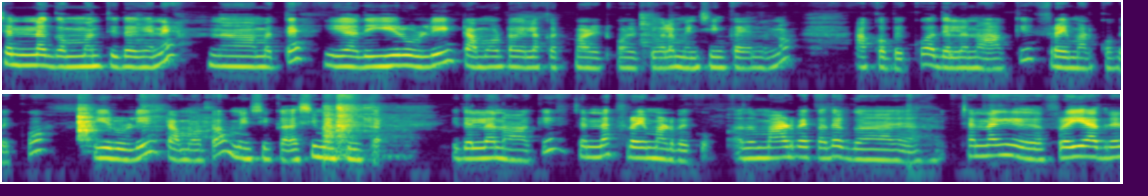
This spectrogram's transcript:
ಚೆನ್ನಾಗಿ ಗಮ್ಮಂತಿದ್ದಾಗೇ ಮತ್ತು ಈ ಅದೇ ಈರುಳ್ಳಿ, ಟೊಮೊಟೊ ಎಲ್ಲ ಕಟ್ ಮಾಡಿ ಇಟ್ಕೊಂಡಿರ್ತೀವಲ್ಲ ಮೆಣಸಿನ್ಕಾಯಿ ಎಲ್ಲನೂ ಹಾಕೋಬೇಕು. ಅದೆಲ್ಲನೂ ಹಾಕಿ ಫ್ರೈ ಮಾಡ್ಕೋಬೇಕು. ಈರುಳ್ಳಿ, ಟೊಮೊಟೊ, ಮೆಣಸಿನ್ಕಾಯಿ ಹಸಿ ಮೆಣಸಿನ್ಕಾಯಿ ಇದೆಲ್ಲನೂ ಹಾಕಿ ಚೆನ್ನಾಗಿ ಫ್ರೈ ಮಾಡಬೇಕು. ಅದು ಮಾಡಬೇಕಾದ್ರೆ ಗ, ಚೆನ್ನಾಗಿ ಫ್ರೈ ಆದ್ರೇ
